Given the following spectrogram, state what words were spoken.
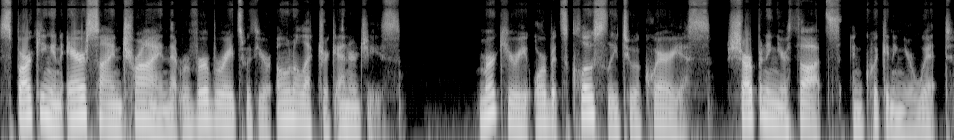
sparking an air sign trine that reverberates with your own electric energies. Mercury orbits closely to Aquarius, sharpening your thoughts and quickening your wit.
